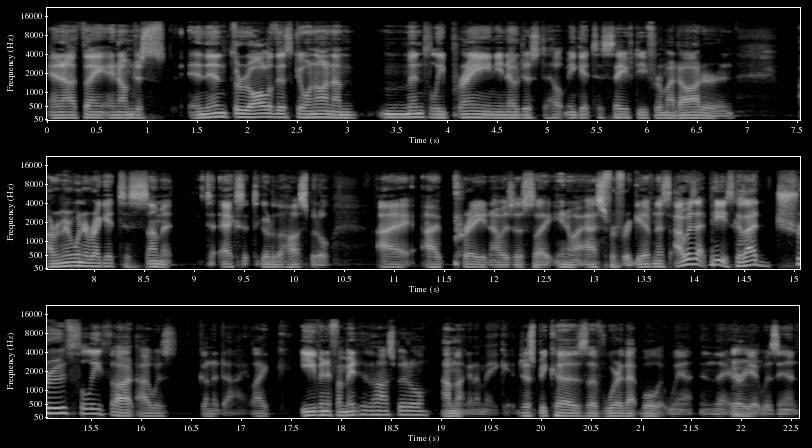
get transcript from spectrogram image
And I think, and I'm just, and then through all of this going on, I'm mentally praying, you know, just to help me get to safety for my daughter. And I remember whenever I get to Summit to exit to go to the hospital, I I prayed and I was just like, you know, I asked for forgiveness. I was at peace because I truthfully thought I was gonna die. Like even if I made it to the hospital, I'm not gonna make it just because of where that bullet went and the area mm-hmm. it was in.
